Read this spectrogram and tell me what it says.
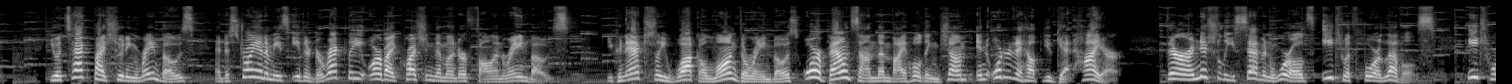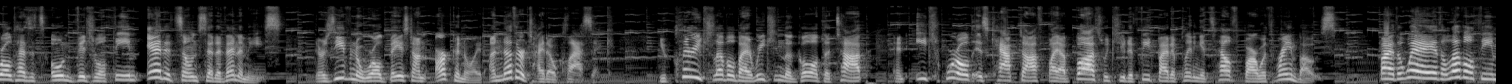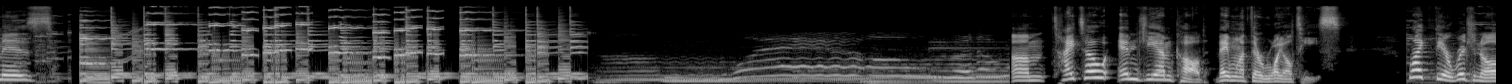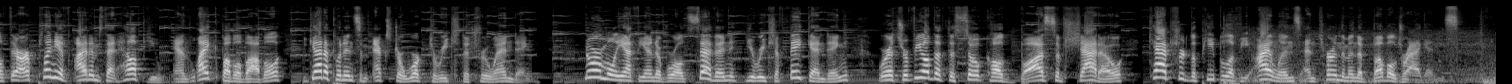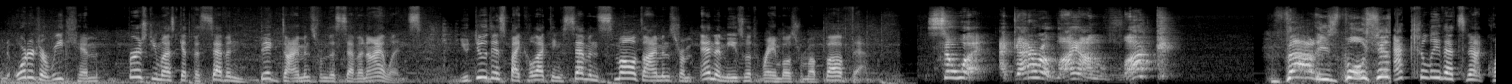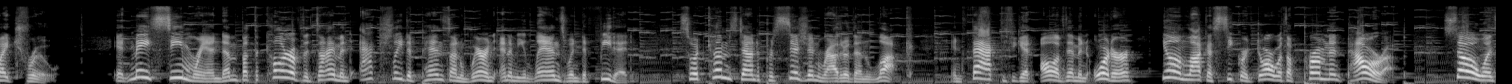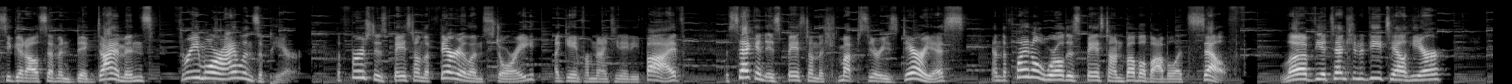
You attack by shooting rainbows, and destroy enemies either directly or by crushing them under fallen rainbows. You can actually walk along the rainbows or bounce on them by holding jump in order to help you get higher. There are initially seven worlds, each with four levels. Each world has its own visual theme and its own set of enemies. There's even a world based on Arkanoid, another Taito classic. You clear each level by reaching the goal at the top, and each world is capped off by a boss which you defeat by depleting its health bar with rainbows. By the way, the level theme is... Um, Taito MGM called. They want their royalties. Like the original, there are plenty of items that help you, and like Bubble Bobble, you gotta put in some extra work to reach the true ending. Normally, at the end of World 7, you reach a fake ending, where it's revealed that the so-called Boss of Shadow captured the people of the islands and turned them into bubble dragons. In order to reach him, first you must get the seven big diamonds from the seven islands. You do this by collecting seven small diamonds from enemies with rainbows from above them. So what? I gotta rely on luck? That is bullshit! Actually, that's not quite true. It may seem random, but the color of the diamond actually depends on where an enemy lands when defeated, so it comes down to precision rather than luck. In fact, if you get all of them in order, you'll unlock a secret door with a permanent power-up. So, once you get all seven big diamonds, three more islands appear. The first is based on the Fairyland story, a game from 1985, the second is based on the shmup series Darius, and the final world is based on Bubble Bobble itself. Love the attention to detail here!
